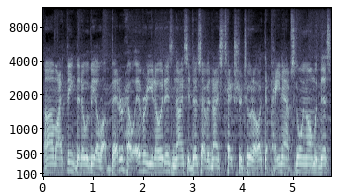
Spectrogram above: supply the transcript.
um, I think that it would be a lot better. However, you know, it is nice. It does have a nice texture to it. I like the paint apps going on with this,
